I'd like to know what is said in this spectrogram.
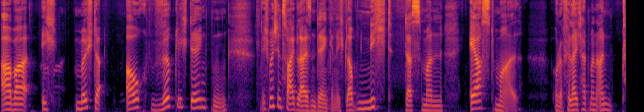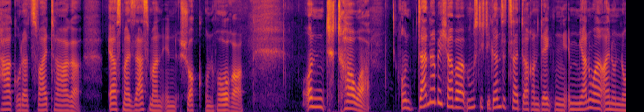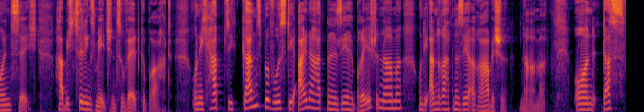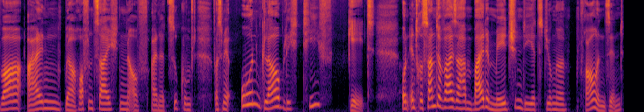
Aber ich möchte auch wirklich denken, ich möchte in zwei Gleisen denken. Ich glaube nicht, dass man erstmal, oder vielleicht hat man einen Tag oder zwei Tage, erstmal saß man in Schock und Horror und Trauer. Und dann habe ich aber, musste ich die ganze Zeit daran denken, im Januar 91 habe ich Zwillingsmädchen zur Welt gebracht. Und ich habe sie ganz bewusst, die eine hat eine sehr hebräische Name und die andere hat eine sehr arabische Name. Und das war ein ja, Hoffenzeichen auf eine Zukunft, was mir unglaublich tief geht. Und interessanterweise haben beide Mädchen, die jetzt junge Frauen sind,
